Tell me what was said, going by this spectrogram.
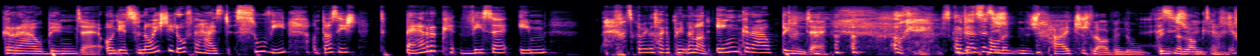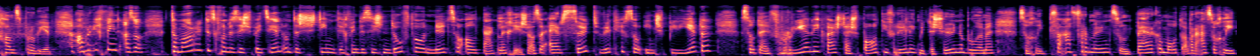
Graubünden. Und jetzt der neueste Duft, der heisst Suvi. Und das ist die Bergwiese im ich kann es gar nicht sagen, Bündnerland. In Graubünden. Okay. Es gibt Und jetzt mal einen Peitschenschlag, wenn du es Bündnerland sagst. Ich habe es probiert. Aber ich finde, also, Tamara hat jetzt gefunden, es ist speziell und das stimmt. Ich finde, es ist ein Duft, der nicht so alltäglich ist. Also er sollte wirklich so inspirieren, so der Frühling, weißt du, der späte Frühling mit den schönen Blumen, so ein bisschen Pfefferminz und Bergamot, aber auch so ein bisschen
